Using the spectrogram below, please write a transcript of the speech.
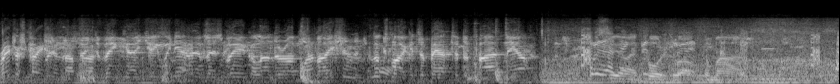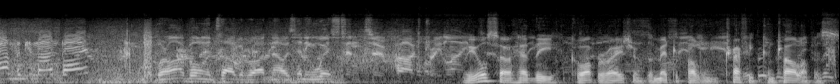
Registration number... to VKG. We now have that vehicle under observation. It looks like it's about to depart now. CI 4 to Alpha Command. Alpha Command by? We're eyeballing the target right now. He's heading west into Park Street Lane. We also had the cooperation of the Metropolitan Traffic Control Office,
